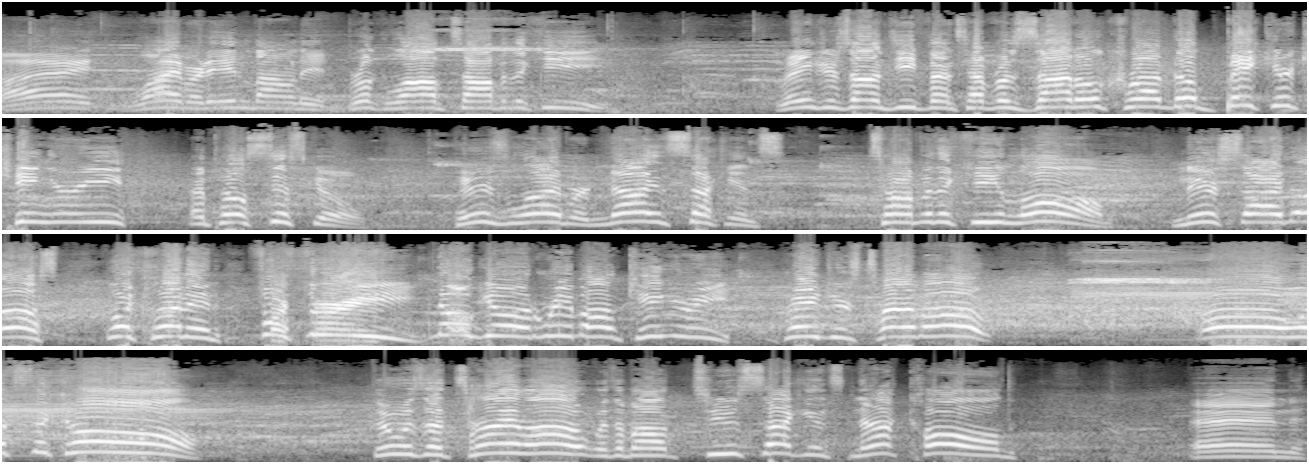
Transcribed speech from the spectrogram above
right, Liber to inbound it. Brooke lob top of the key. Rangers on defense have Rosado, Krebda, Baker, Kingery, and Pelcisco. Here's Liber, nine seconds. Top of the key lob. Near side us. McClellan for three. No good. Rebound Kingery. Rangers timeout. Oh, what's the call? There was a timeout with about two seconds not called. And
